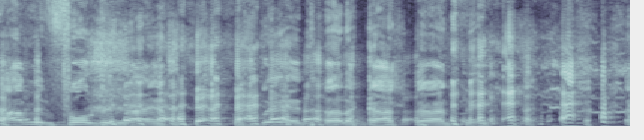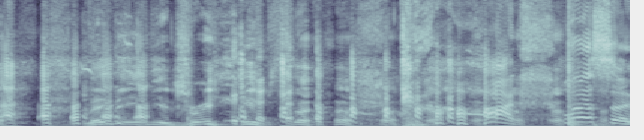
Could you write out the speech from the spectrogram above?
I'm in full denial. We ain't done a gosh darn thing. maybe in your dreams. God, listen,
